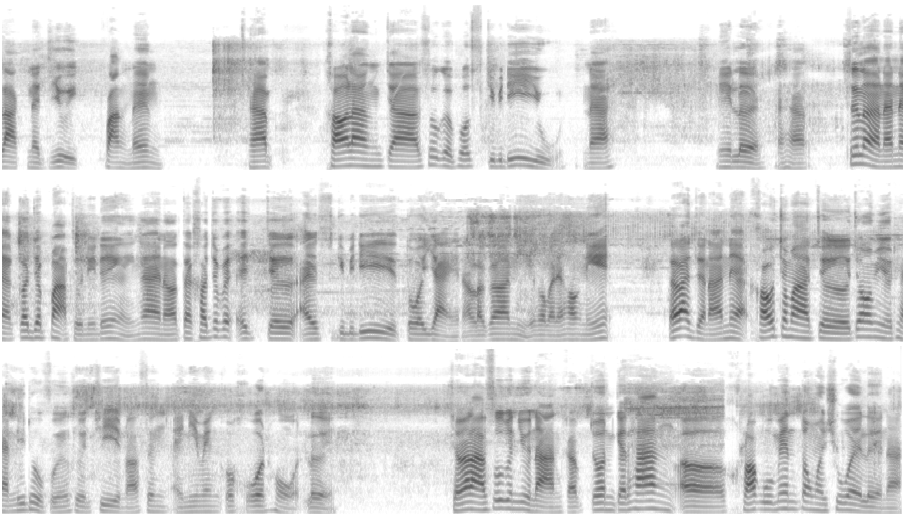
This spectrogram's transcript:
หลักเนี่ยจะอยู่อีกฝั่งหนึ่งนะครับเขากำลังจะสู้กับพวกสกิบิดี้อยู่นะ นี่เลยนะครับ ซึ่งหลังจานั้นเนี่ยก็จะปราบตัวนี้ได้อย่างง่ายเนาะแต่เขาจะไปเจอไอสกิบิดี้ตัวใหญ่นะแล้วก็หนีเข้ามาในห้องนี้ แล้วหลังจากนั้นเนี่ยเขาจะมาเจอเจ้ามิวแทนที่ถูกฟื้นคืนชีพเนาะซึ่งไอ้นี่แม่งก็โคตรโหดเลยใช้เวลาสู้กันอยู่นานครับ จนกระทั่งเอ่อคล็อกวูแมนต้องมาช่วยเลยนะ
